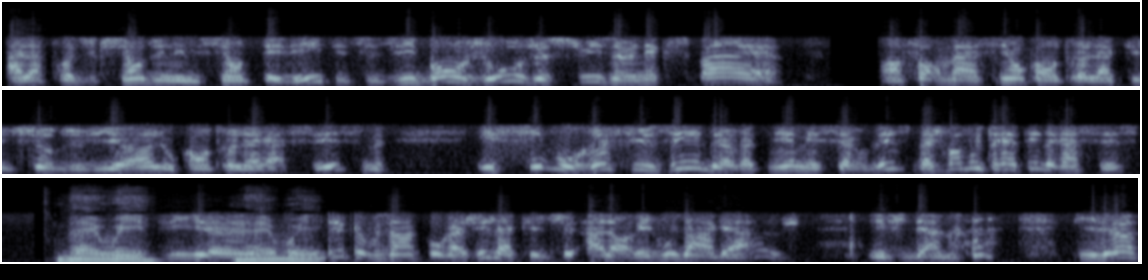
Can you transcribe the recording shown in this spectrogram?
à la production d'une émission de télé, puis tu dis bonjour, je suis un expert en formation contre la culture du viol ou contre le racisme. Et si vous refusez de retenir mes services, ben, je vais vous traiter de raciste. Ben oui. Et puis, euh, ben je oui. dire que vous encouragez la culture. Alors, il vous engage, évidemment. puis là,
